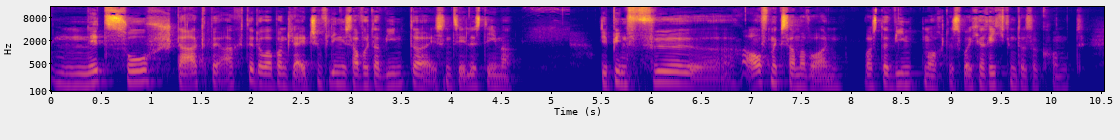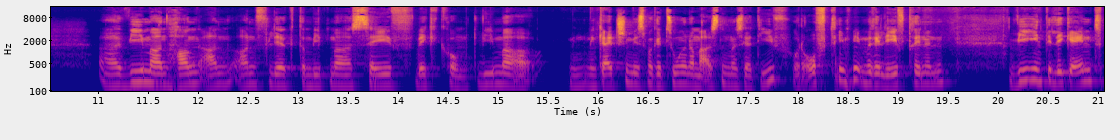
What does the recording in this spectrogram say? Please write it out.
nicht so stark beachtet, aber beim Gleitschirmfliegen ist einfach der Wind ein essentielles Thema. Ich bin viel aufmerksamer geworden, was der Wind macht, aus welcher Richtung das er kommt, wie man Hang an, anfliegt, damit man safe wegkommt, wie man mit Gleitschirm ist man gezwungenermaßen immer sehr tief oder oft im, Relief drinnen. Wie intelligent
